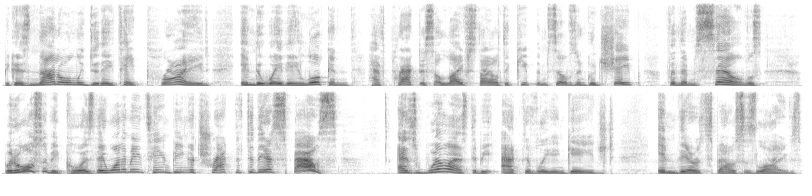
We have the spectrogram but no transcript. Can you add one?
because not only do they take pride in the way they look and have practiced a lifestyle to keep themselves in good shape for themselves, but also because they want to maintain being attractive to their spouse as well as to be actively engaged in their spouse's lives.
